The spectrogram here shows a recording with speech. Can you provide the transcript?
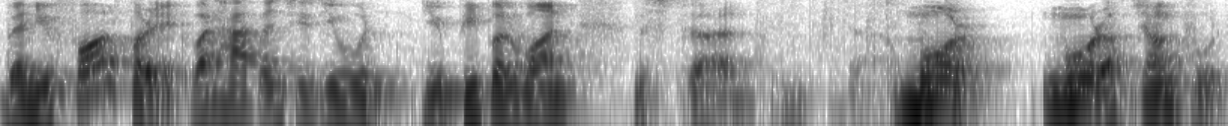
when you fall for it what happens is you would you people want this uh, more more of junk food.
